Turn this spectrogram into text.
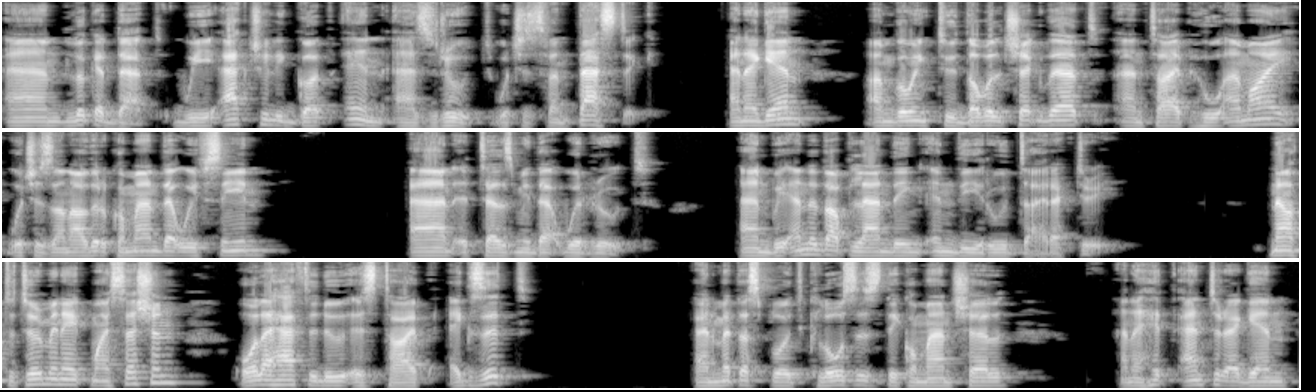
and look at that. We actually got in as root, which is fantastic. And again, I'm going to double check that and type who am I, which is another command that we've seen. And it tells me that we're root. And we ended up landing in the root directory. Now to terminate my session, all I have to do is type exit and Metasploit closes the command shell and I hit enter again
